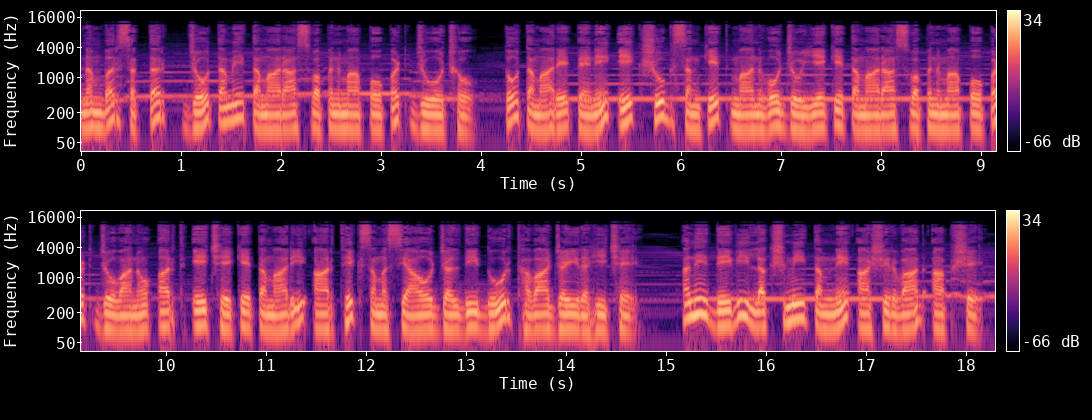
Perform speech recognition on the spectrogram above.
નંબર સત્તર, જો તમે તમારા સ્વપ્નમાં પોપટ જુઓ છો, તો તમારે તેને એક શુભ સંકેત માનવો જોઈએ કે તમારા સ્વપ્નમાં પોપટ જોવાનો અર્થ એ છે કે તમારી આર્થિક સમસ્યાઓ જલ્દી દૂર થવા જઈ રહી છે. અને દેવી લક્ષ્મી તમને આશીર્વાદ આપશે.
